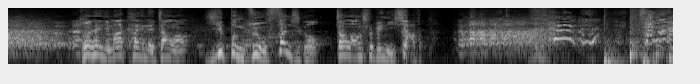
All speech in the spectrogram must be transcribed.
昨天你妈看见那蟑螂一蹦足有三尺高，蟑螂是被你吓走的。下过来！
